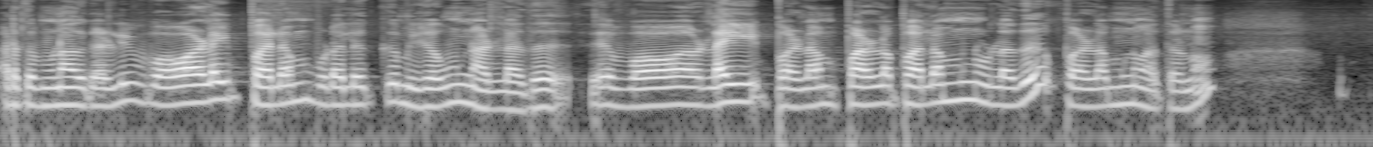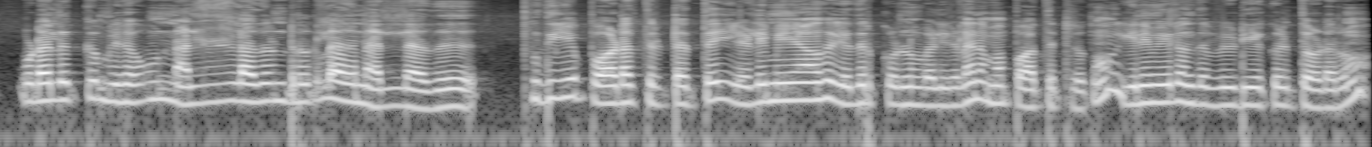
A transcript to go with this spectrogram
அடுத்த மூணாவது கேள்வி வாழைப்பழம் உடலுக்கு மிகவும் நல்லது. வாழை பழம் பழ பழம்னு உள்ளது பழம்னு மாற்றணும் உடலுக்கு மிகவும் நல்லதுன்னு இருக்குல்ல அது நல்லது. புதிய பாடத்திட்டத்தை எளிமையாக எதிர்கொள்ளும் வழிகளை நம்ம பார்த்துட்டு இருக்கோம் இனிமேலும் அந்த வீடியோக்கள் தொடரும்.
